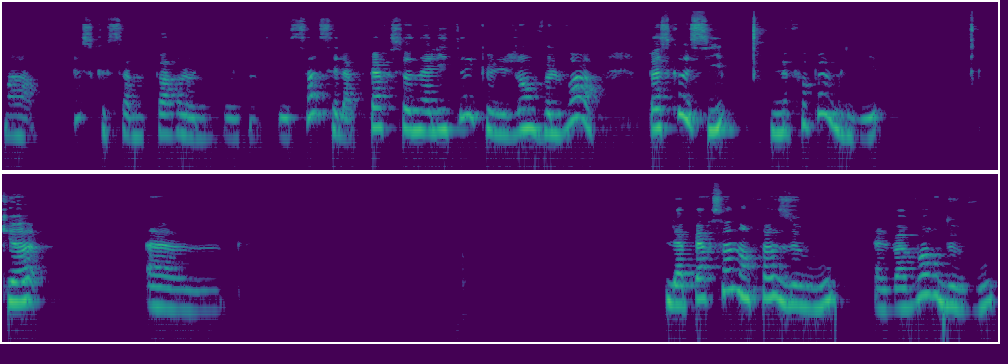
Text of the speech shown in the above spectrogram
Voilà. Est-ce que ça me parle au niveau identité? Ça, c'est la personnalité que les gens veulent voir. Parce que aussi, il ne faut pas oublier que la personne en face de vous, elle va voir de vous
